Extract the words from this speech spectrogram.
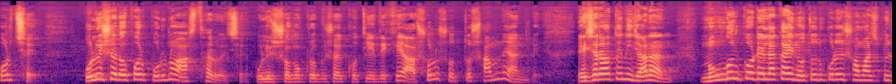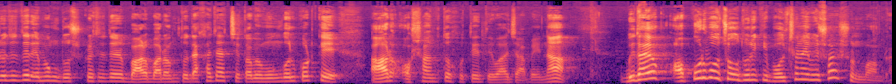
করছে। পুলিশের ওপর পূর্ণ আস্থা রয়েছে। পুলিশ সমগ্র বিষয় খতিয়ে দেখে আসল সত্য সামনে আনবে। এছাড়াও তিনি জানান, মঙ্গলকোট এলাকায় নতুন করে সমাজ বিরোধীদের এবং দুষ্কৃতীদের বারবারন্ত দেখা যাচ্ছে, তবে মঙ্গলকোটকে আর অশান্ত হতে দেওয়া যাবে না। বিধায়ক অপূর্ব চৌধুরী কি বলছেন এই বিষয়ে শুনব আমরা।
